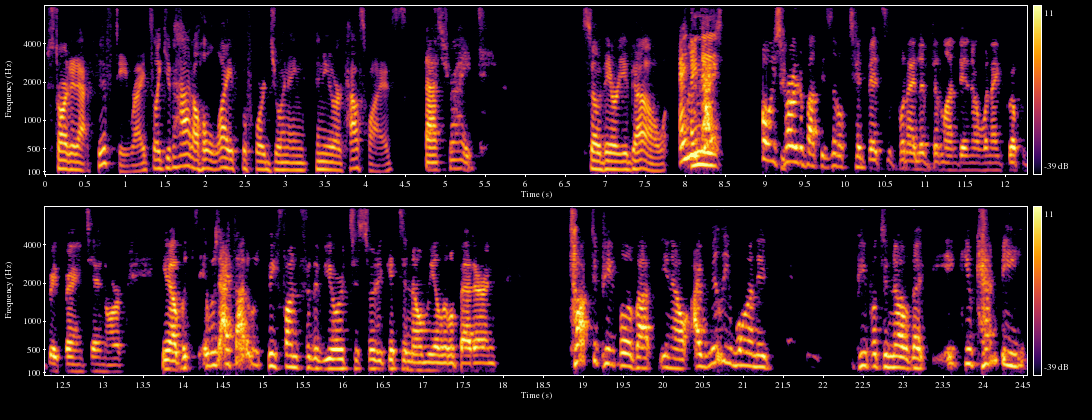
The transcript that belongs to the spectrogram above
started at 50, right? So, like, you've had a whole life before joining the New York Housewives. That's right. So, there you go. And you I guys always heard about these little tidbits of when I lived in London or when I grew up in Great Barrington or, you know, but it was, I thought it would be fun for the viewer to sort of get to know me a little better and talk to people about, you know, I really wanted people to know that you can be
